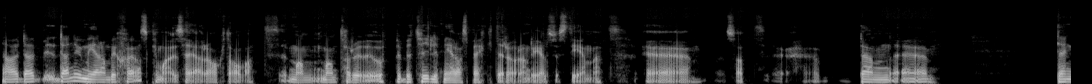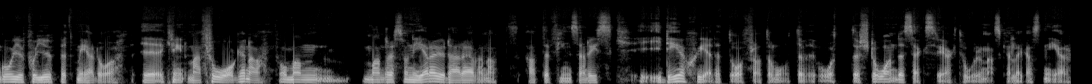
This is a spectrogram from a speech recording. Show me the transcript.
Ja, den är mer ambitiös kan man ju säga rakt av. att Man, man tar upp betydligt mer aspekter rörande elsystemet. Eh, så att eh, den, eh, den går ju på djupet mer då eh, kring de här frågorna. Och man, man resonerar ju där även att, att det finns en risk i, i det skedet då för att de åter, återstående sex reaktorerna ska läggas ner.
